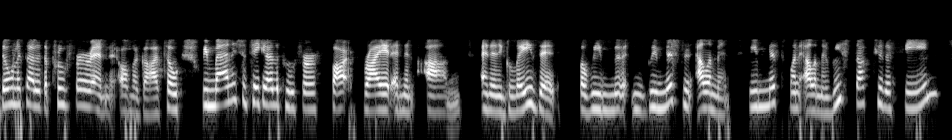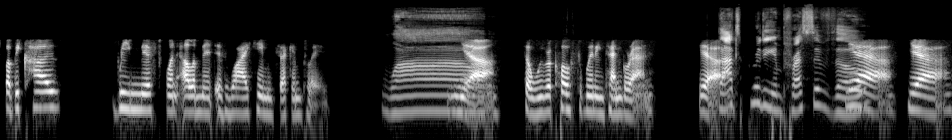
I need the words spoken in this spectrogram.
donuts out of the proofer, and oh my god. So we managed to take it out of the proofer, fry it, and then um and then glaze it. But we we missed an element. We missed one element. We stuck to the theme, but because we missed one element, is why I came in second place. Wow. Yeah. So we were close to winning 10 grand. Yeah. That's pretty impressive though. Yeah. Yeah.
